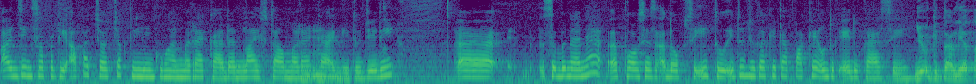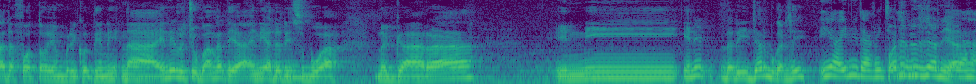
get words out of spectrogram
anjing seperti apa cocok di lingkungan mereka dan lifestyle mereka gitu. Jadi eh, sebenarnya eh, proses adopsi itu itu juga kita pakai untuk edukasi. Yuk kita lihat ada foto yang berikut ini. Nah, ini lucu banget ya. Ini ada di sebuah negara. Ini ini dari Jan bukan sih? Iya ini dari Oh, ini dari Jan ya? Iya.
